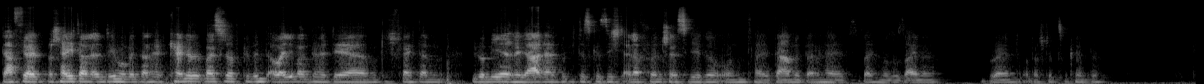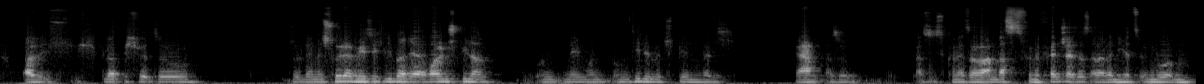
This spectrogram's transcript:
dafür halt wahrscheinlich dann in dem Moment dann halt keine Meisterschaft gewinnt, aber jemand halt, der wirklich vielleicht dann über mehrere Jahre halt wirklich das Gesicht einer Franchise wäre und halt damit dann halt, sag ich mal so, seine Brand unterstützen könnte. Also ich, ich glaube, ich würde so, so Dennis Schröder-mäßig lieber der Rollenspieler und nehmen und um Titel mitspielen, weil ich, ja, also, also es kommt jetzt auch an, was es für eine Franchise ist, aber wenn ich jetzt irgendwo im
